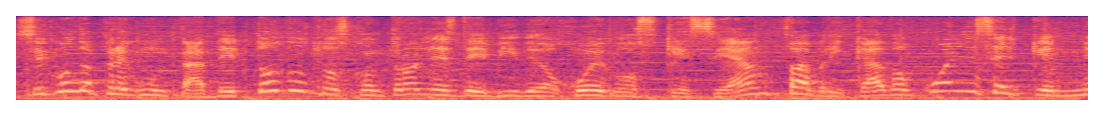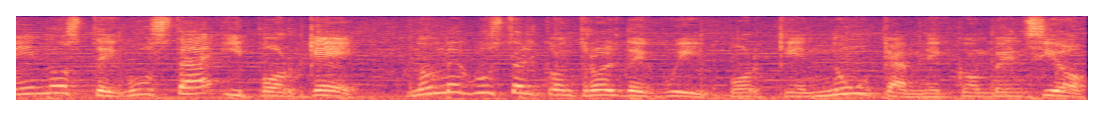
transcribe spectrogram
Segunda pregunta, de todos los controles de videojuegos que se han fabricado, ¿cuál es el que menos te gusta y por qué? No me gusta el control de Wii porque nunca me convenció.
